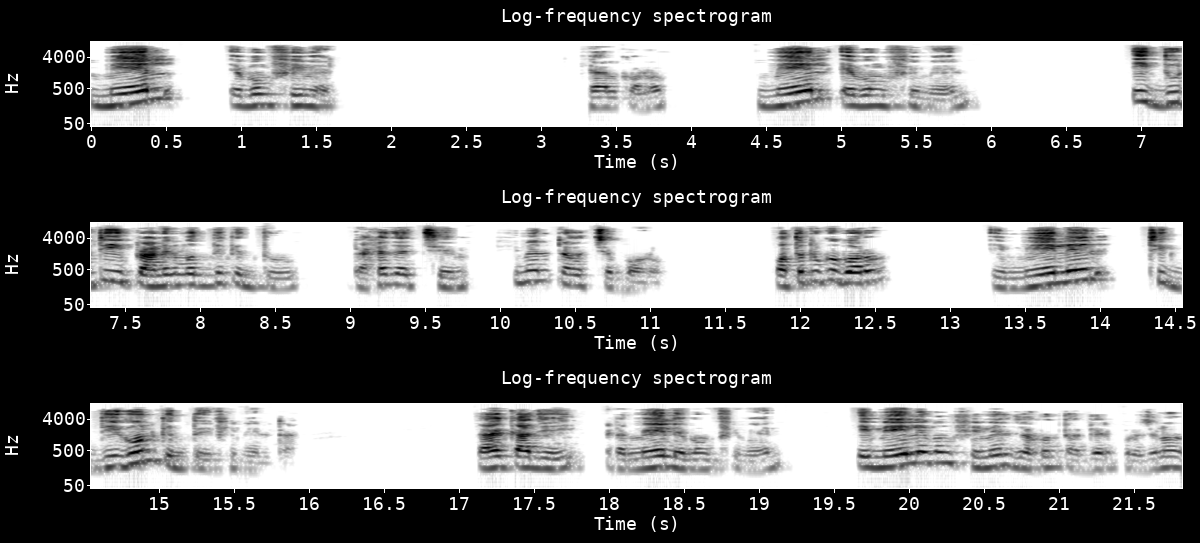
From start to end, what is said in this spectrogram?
মেল এবং ফিমেল খেয়াল করো মেল এবং ফিমেল এই দুটি প্রাণীর মধ্যে কিন্তু দেখা যাচ্ছে ফিমেলটা হচ্ছে বড়। কতটুকু বড়? এই মেলের ঠিক দ্বিগুণ কিন্তু এই ফিমেলটা তাই কাজেই এটা মেল এবং ফিমেল এই মেল এবং ফিমেল যখন তাদের প্রজনন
